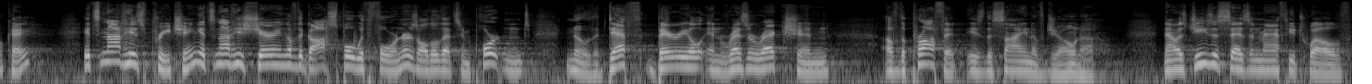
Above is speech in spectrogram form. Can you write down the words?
Okay? It's not his preaching, it's not his sharing of the gospel with foreigners, although that's important. No, the death, burial, and resurrection of the prophet is the sign of Jonah. Now, as Jesus says in Matthew 12,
